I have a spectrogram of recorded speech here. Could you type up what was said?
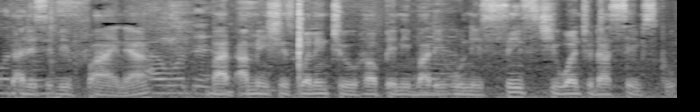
you, that is even fine. Yeah, I but I mean, she's willing to help anybody who needs since she went to that same school.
